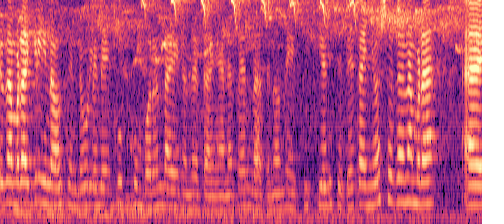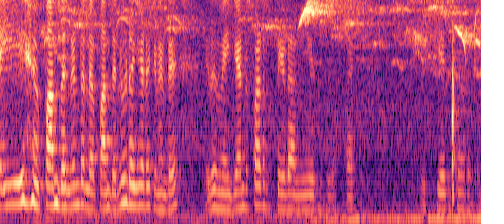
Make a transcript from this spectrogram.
ഇത് നമ്മുടെ ഗ്രീൻ ഹൗസിന്റെ ഉള്ളിൽ കുക്കുംബർ ഉണ്ടായിരിക്കുന്നത് കേട്ടോ. ഞാനപ്പോൾ എല്ലാത്തിനും ഒന്ന് കുറ്റി അടിച്ചിട്ട് കഴിഞ്ഞ വർഷത്തെ നമ്മുടെ ഈ പന്തലുണ്ടല്ലോ പന്തലിവിടെ കിടക്കുന്നുണ്ട്. ഇത് മേയ്ക്കാണ്ട് പടർത്തിയിടാന്ന് വിചാരിച്ചു. കേട്ടോ കുറ്റി അടിച്ച് കൊടുത്തു.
